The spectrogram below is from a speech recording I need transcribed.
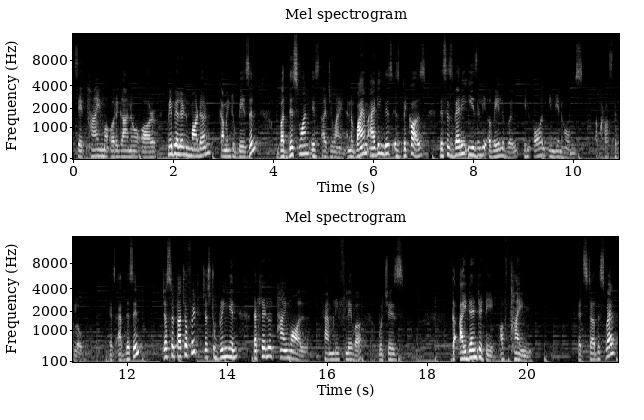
say thyme or oregano or maybe a little modern coming to basil, but this one is ajwain. And why I'm adding this is because this is very easily available in all Indian homes across the globe. Let's add this in. Just a touch of it, just to bring in that little thymol family flavor, which is the identity of thyme. Let's stir this well.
